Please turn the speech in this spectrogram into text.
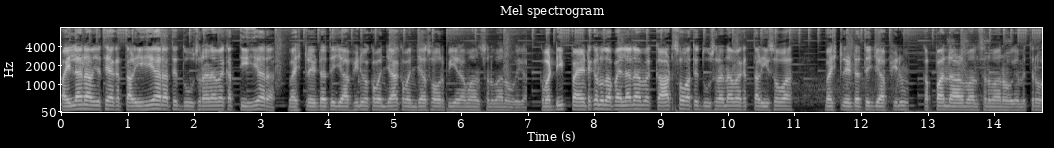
ਪਹਿਲਾ ਨਾਮ ਜਿੱਥੇ 41000 ਆ ਤੇ ਦੂਸਰਾ ਨਾਮ 31000 ਆ। ਬੈਸਟ ਟ੍ਰੇਡਰ ਤੇ ਜਾਫੀ ਨੂੰ 51 5100 ਰੁਪਏ ਦਾ ਮਾਨ ਸਨਮਾਨ ਹੋਵੇਗਾ। ਕਬੱਡੀ 65 ਕਿਲੋ ਦਾ ਪਹਿਲਾ ਨਾਮ 6100 ਆ ਤੇ ਦੂਸਰਾ ਨਾਮ 4100 ਆ। ਬੈਸਟ ਟ੍ਰੇਡਰ ਤੇ ਜਾਫੀ ਨੂੰ ਕੱਪਾ ਨਾਲ ਮਾਨ ਸਨਮਾਨ ਹੋ ਗਿਆ ਮਿੱਤਰੋ।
